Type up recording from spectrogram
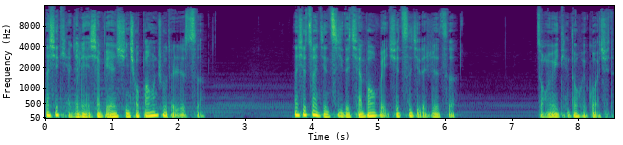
那些舔着脸向别人寻求帮助的日子，那些攥紧自己的钱包委屈自己的日子，总有一天都会过去的。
